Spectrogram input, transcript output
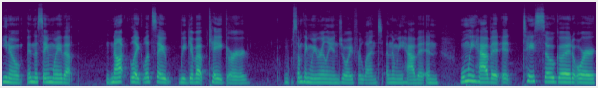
you know, in the same way that not like let's say we give up cake or something we really enjoy for Lent, and then we have it, and when we have it, it tastes so good, or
